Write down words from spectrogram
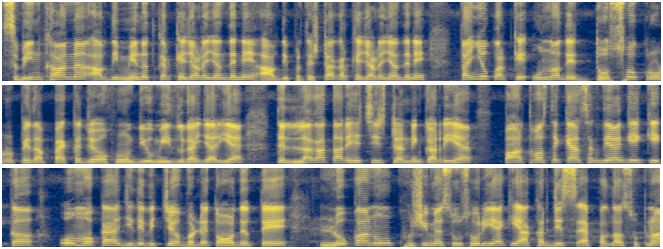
ਸਬੀਨ ਖਾਨ ਆਪਦੀ ਮਿਹਨਤ ਕਰਕੇ ਜਾਣੇ ਜਾਂਦੇ ਨੇ, ਆਪਦੀ ਪ੍ਰਤਿਸ਼ਠਾ ਕਰਕੇ ਜਾਣੇ ਜਾਂਦੇ ਨੇ। ਤਾਈਓ ਕਰਕੇ ਉਹਨਾਂ ਦੇ 200 ਕਰੋੜ ਰੁਪਏ ਦਾ ਪੈਕੇਜ ਹੋਣ ਦੀ ਉਮੀਦ ਲਗਾਈ ਜਾ ਰਹੀ ਹੈ ਤੇ ਲਗਾਤਾਰ ਇਹ ਚੀਜ਼ ਟ੍ਰੈਂਡਿੰਗ ਕਰ ਰਹੀ ਹੈ ਭਾਰਤ ਵਾਸਤੇ ਕਹਿ ਸਕਦੇ ਹਾਂ ਕਿ ਇੱਕ ਉਹ ਮੌਕਾ ਹੈ ਜਿਹਦੇ ਵਿੱਚ ਵੱਡੇ ਤੌਰ ਦੇ ਉੱਤੇ ਲੋਕਾਂ ਨੂੰ ਖੁਸ਼ੀ ਮਹਿਸੂਸ ਹੋ ਰਹੀ ਹੈ ਕਿ ਆਖਰ ਜਿਸ ਐਪਲ ਦਾ ਸੁਪਨਾ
